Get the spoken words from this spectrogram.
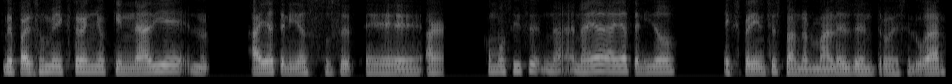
me parece muy extraño que nadie haya tenido sus, eh, ¿cómo se dice? nadie haya tenido experiencias paranormales dentro de ese lugar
